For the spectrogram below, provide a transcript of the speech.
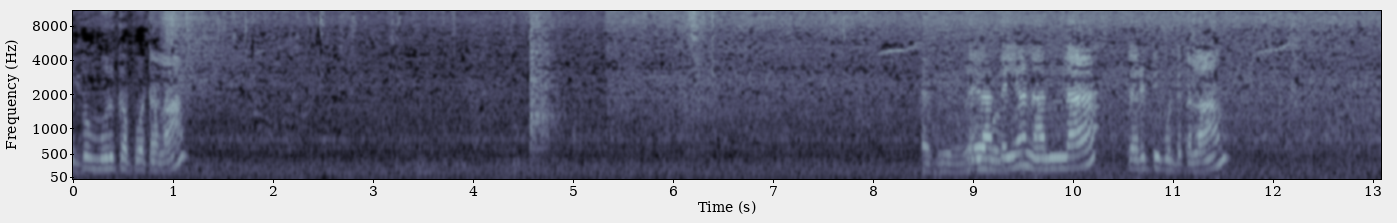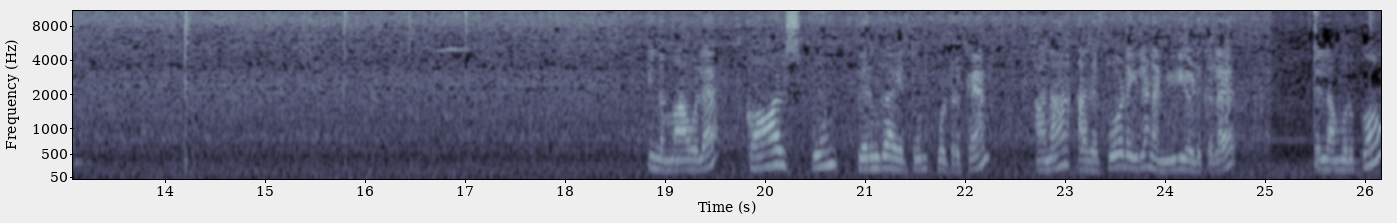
இப்போ முறுக்க போட்டலாம். எல்லாத்தையும் நல்லா பெரட்டி போட்டுக்கலாம். இந்த மாவுல கால் ஸ்பூன் பெருங்காயத்தூள் போட்டிருக்கேன். ஆனா அதை போடையில நான் வீடியோ எடுக்கல. எல்லா முறுக்கும்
